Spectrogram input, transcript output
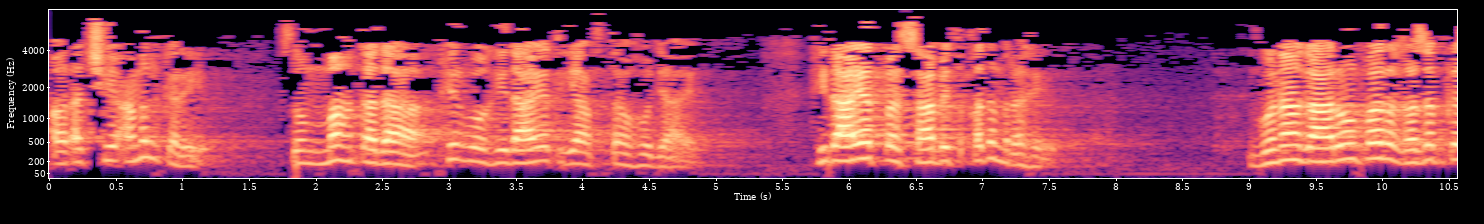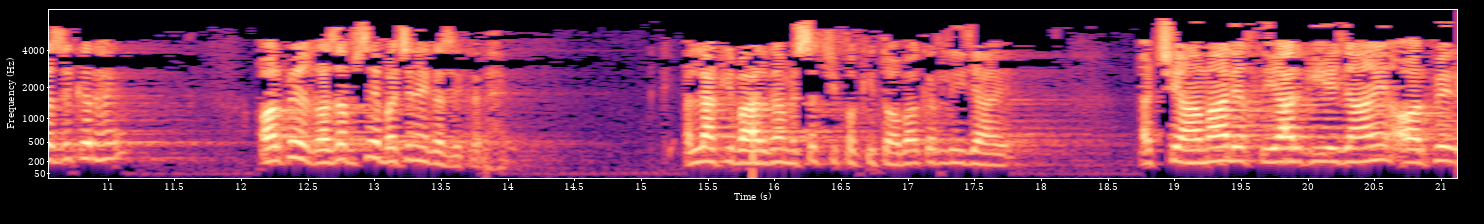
اور اچھے عمل کرے۔ تم محتدا پھر وہ ہدایت یافتہ ہو جائے۔ ہدایت پر ثابت قدم رہے۔ گناگاروں پر غضب کا ذکر ہے اور پھر غضب سے بچنے کا ذکر ہے کہ اللہ کی بارگاہ میں سچی پکی توبہ کر لی جائے، اچھے اعمال اختیار کیے جائیں اور پھر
